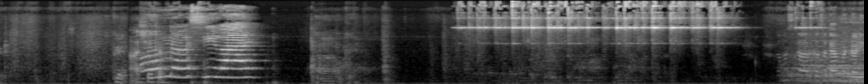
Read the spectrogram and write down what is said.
ओके असे का? शिवाय हा ओके नमस्कार कसं काय मंडळी?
